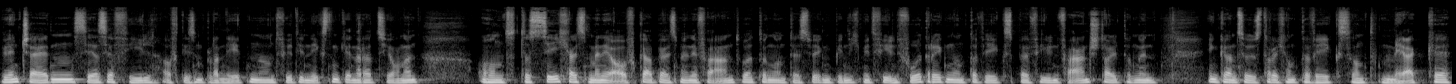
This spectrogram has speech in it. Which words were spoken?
Wir entscheiden sehr, sehr viel auf diesem Planeten und für die nächsten Generationen. Und das sehe ich als meine Aufgabe, als meine Verantwortung und deswegen bin ich mit vielen Vorträgen unterwegs, bei vielen Veranstaltungen in ganz Österreich unterwegs und merke,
